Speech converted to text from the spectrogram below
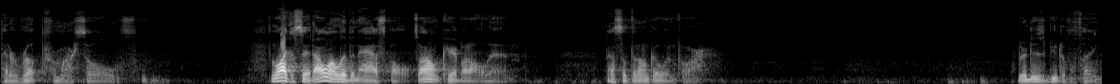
that erupt from our souls. And like I said, I want to live in asphalt, so I don't care about all that. That's something I'm going for. But it is a beautiful thing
